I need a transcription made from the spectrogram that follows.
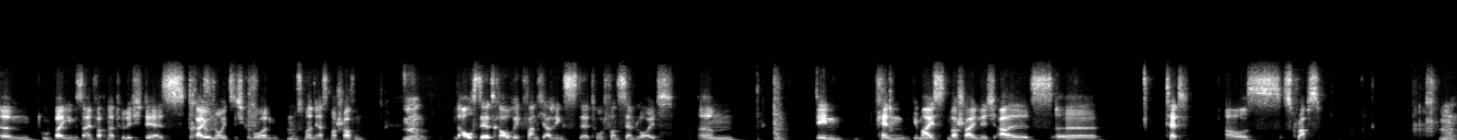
Ähm, gut, bei ihm ist einfach natürlich, der ist 93 geworden, muss man erstmal schaffen. Ja. Und auch sehr traurig fand ich allerdings der Tod von Sam Lloyd. Ähm, den kennen die meisten wahrscheinlich als äh, Ted aus Scrubs. Ja.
